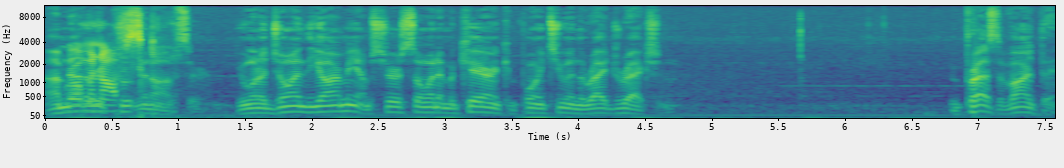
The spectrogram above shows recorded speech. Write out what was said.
I'm not a recruitment officer. You want to join the army? I'm sure someone at McCarran can point you in the right direction. Impressive, aren't they?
